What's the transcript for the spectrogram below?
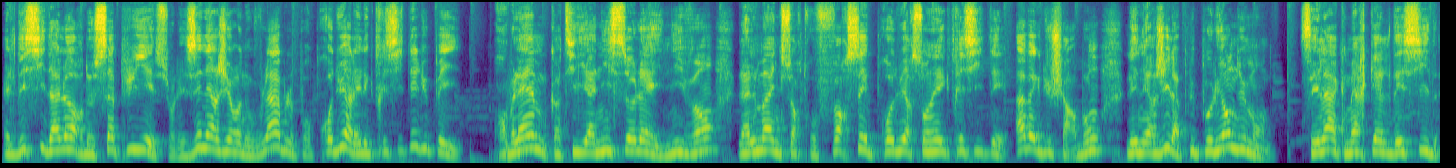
Elle décide alors de s'appuyer sur les énergies renouvelables pour produire l'électricité du pays. Problème, quand il n'y a ni soleil ni vent, l'Allemagne se retrouve forcée de produire son électricité avec du charbon, l'énergie la plus polluante du monde. C'est là que Merkel décide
